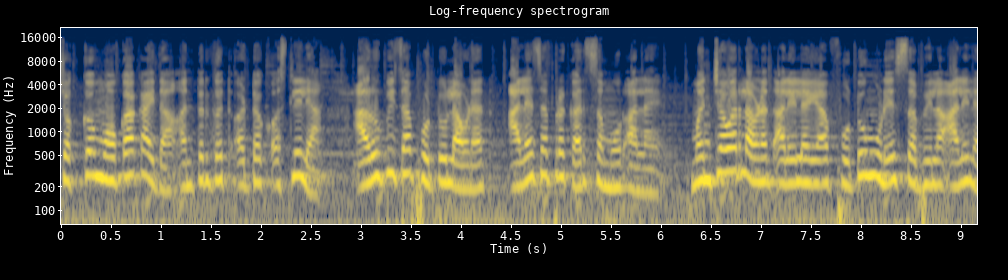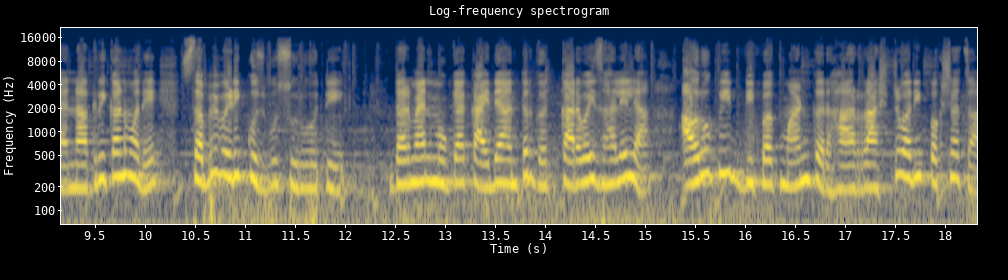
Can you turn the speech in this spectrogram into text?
चक्क मोका कायदा अंतर्गत अटक असलेल्या आरोपीचा फोटो लावण्यात आल्याचा प्रकार समोर आलाय. मंचावर लावण्यात आलेल्या या फोटोमुळे सभेला आलेल्या नागरिकांमध्ये सभेवेळी कुजबूज सुरू होती. दरम्यान मोक्या कायद्याअंतर्गत कारवाई झालेल्या आरोपी दीपक मानकर हा राष्ट्रवादी पक्षाचा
